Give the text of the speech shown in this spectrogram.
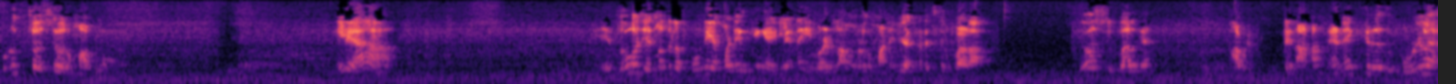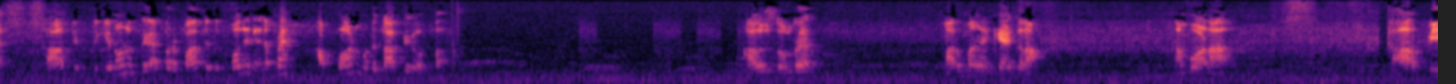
கொடுத்து வச்ச ஒரு மாப்பிள்ள இல்லையா? ஏதோ ஜென்மத்துல புண்ணியம் பண்ணிருக்கீங்க இல்லைன்னா இவள்லாம் உங்களுக்கு மனைவியா கிடைச்சிருப்பாளா? யோசிச்சு பாருங்க. அப்படி நான் நினைக்கிறதுக்குள்ள காப்பி பிடிக்கணும்னு பேப்பரை பார்த்துட்டு போது நினைப்பேன்? அப்பான்னு கொண்டு காப்பி வைப்பா. அவர் சொல்றார் மருமகன் கேக்குறான். நம்புவானா? காப்பி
